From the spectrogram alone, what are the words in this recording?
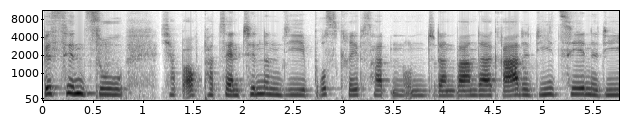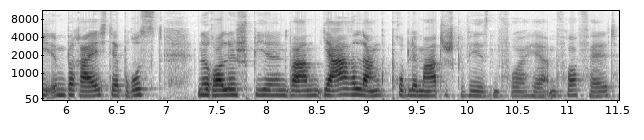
bis hin zu, ich habe auch Patientinnen, die Brustkrebs hatten und dann waren da gerade die Zähne, die im Bereich der Brust eine Rolle spielen, waren jahrelang problematisch gewesen vorher im Vorfeld.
